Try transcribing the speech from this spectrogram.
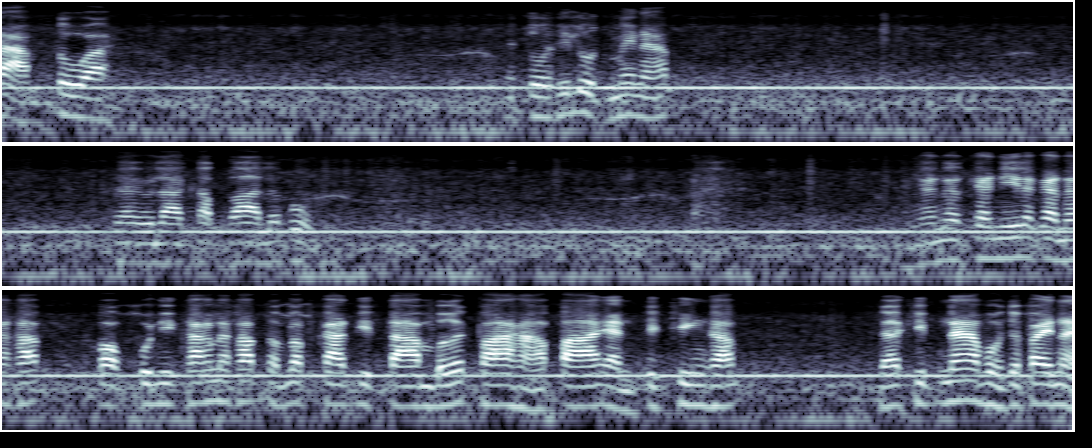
สามตัวในตัวที่หลุดไม่นับ ได้เวลากลับบ้านแล้วผม งั้นก็แค่นี้แล้วกันนะครับ ขอบคุณอีกครั้งนะครับสำหรับการติดตามเบิร์ดพาหาปลาแอนฟิชชิงครับ และคลิปหน้าผมจะไปไหน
